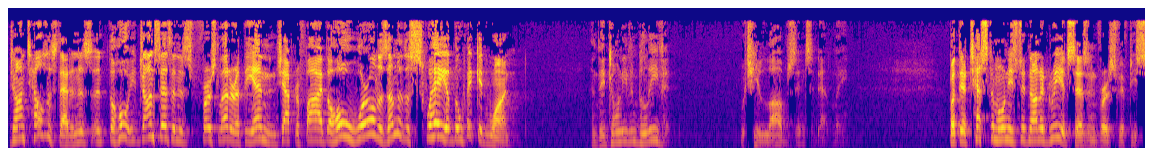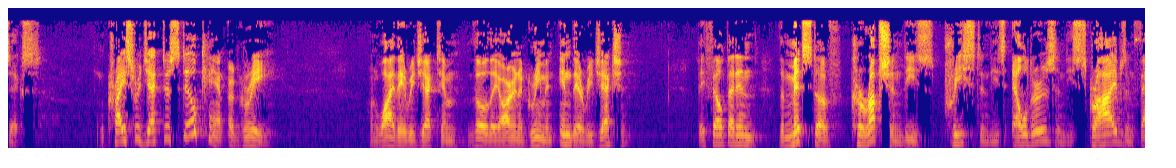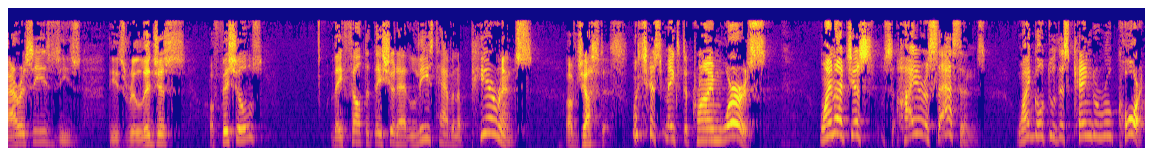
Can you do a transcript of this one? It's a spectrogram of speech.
John tells us that in his uh, the whole John says in his first letter at the end in chapter 5 the whole world is under the sway of the wicked one. And they don't even believe it, which he loves incidentally. But their testimonies did not agree it says in verse 56. And Christ's rejectors still can't agree on why they reject him, though they are in agreement in their rejection. They felt that in the midst of corruption, these priests and these elders and these scribes and Pharisees, these, these religious officials, they felt that they should at least have an appearance of justice, which just makes the crime worse. Why not just hire assassins? Why go through this kangaroo court?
